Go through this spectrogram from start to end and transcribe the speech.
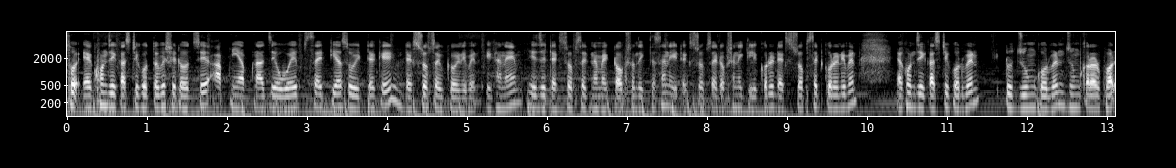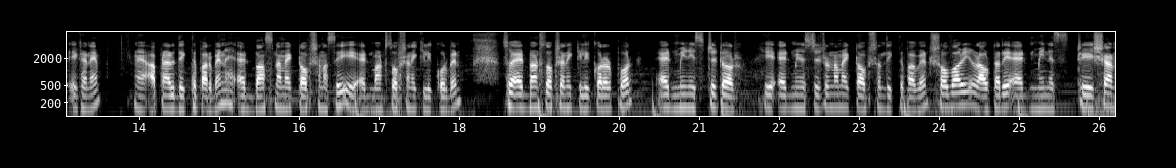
সো এখন যে কাজটি করতে হবে, সেটা হচ্ছে আপনি আপনার যে ওয়েবসাইটটি আছে, ওইটাকে ডেস্কটপ সাইট করে নেবেন। এখানে এই যে ডেস্কটপ সাইট নামে একটা অপশন দেখতেছেন, এই ডেস্কটপ সাইট অপশানে ক্লিক করে ডেস্কটপ সেট করে নেবেন। এখন যে কাজটি করবেন, একটু জুম করবেন। জুম করার পর এখানে আপনারা দেখতে পারবেন অ্যাডভান্স নামে একটা অপশান আছে, এই অ্যাডভান্স অপশানে ক্লিক করবেন। সো অ্যাডভান্স অপশানে ক্লিক করার পর অ্যাডমিনিস্ট্রেটর এই অ্যাডমিনিস্ট্রেটর নামে একটা অপশান দেখতে পাবেন। সবারই রাউটারে অ্যাডমিনিস্ট্রেশন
